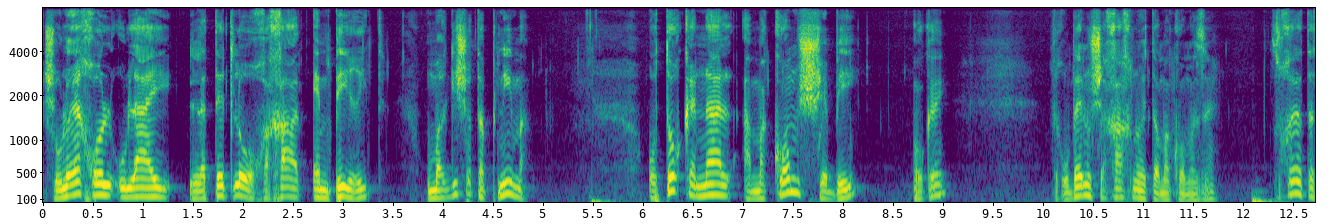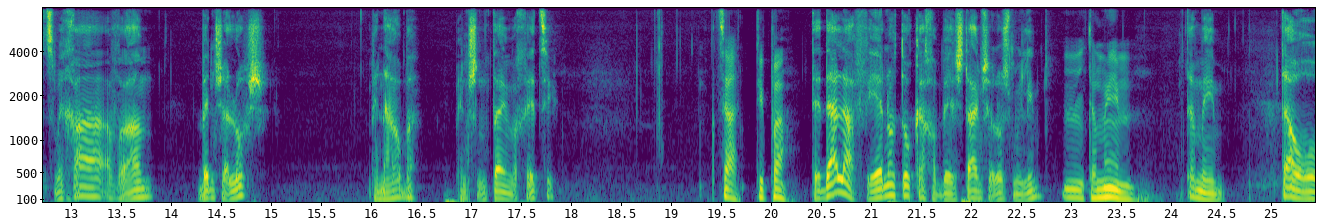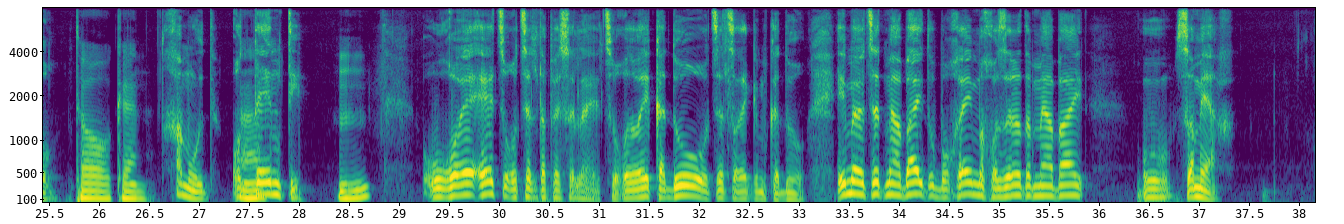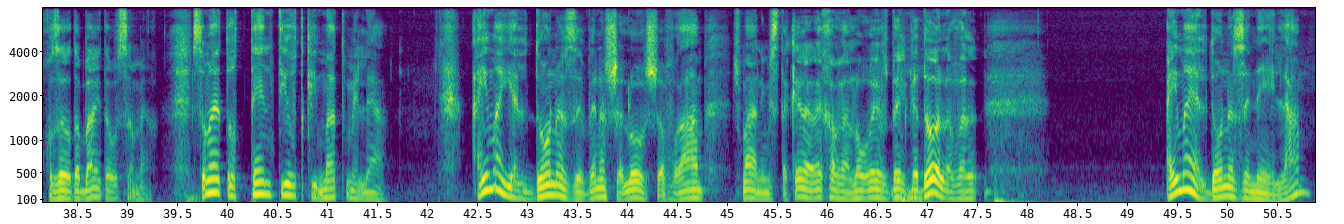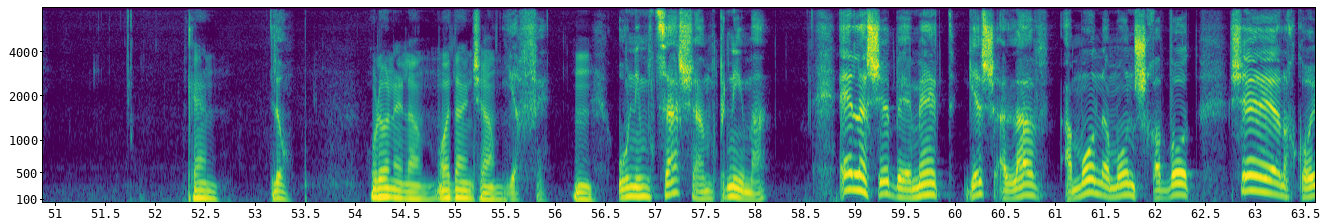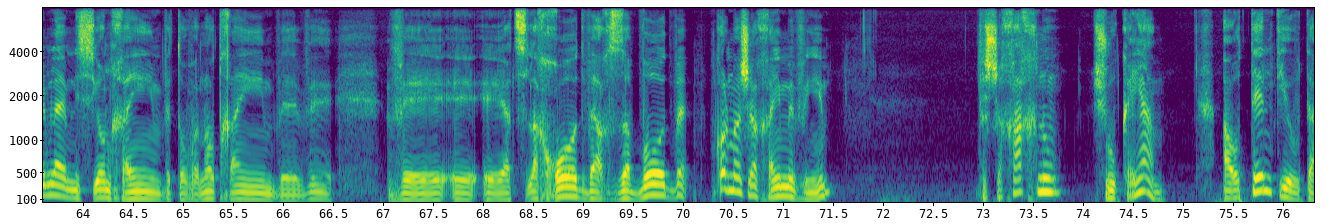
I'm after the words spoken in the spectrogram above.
שהוא לא יכול אולי לתת לו הוכחה אמפירית, הוא מרגיש אותה פנימה. אותו כנ"ל, המקום שבי, אוקיי? ורובנו שכחנו את המקום הזה. זוכר את עצמך, אברהם, בן שלוש? בן ארבע? בן שנתיים וחצי? קצת, טיפה. תדע לאפיין אותו ככה בשתיים, שלוש מילים. Mm, תמים. תמים. טהור. טהור, כן. חמוד. אותנטי. Mm-hmm. הוא רואה עץ, הוא רוצה לטפס על העץ. הוא רואה כדור, הוא רוצה לשחק עם כדור. אמא יוצאת מהבית, הוא בוכה, אמא חוזרת מהבית, הוא שמח. חוזרת הביתה, הוא שמח. זאת אומרת, אותנטיות כמעט מלאה. האם הילדון הזה, בן השלוש, אברהם, שמע, אני מסתכל עליך ואני לא רואה הבדל גדול, אבל האם הילדון הזה נעלם? כן. לא. הוא לא נעלם, הוא עדיין שם. יפה. Mm. הוא נמצא שם פנימה, אלא שבאמת יש עליו המון המון שכבות שאנחנו קוראים להם ניסיון חיים ותובנות חיים והצלחות ואכזבות וכל מה שהחיים מביאים, ושכחנו שהוא קיים. האותנטיות,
